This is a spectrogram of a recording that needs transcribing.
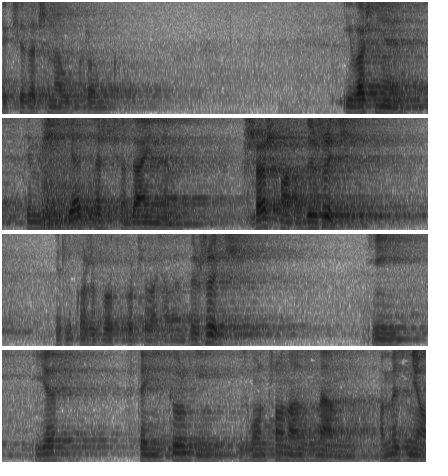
jak się zaczynał krąg. I właśnie w tym świetle życiodajnym przeszła, aby żyć. Nie tylko, żeby odpoczywać, ale aby żyć. I jest w tej liturgii złączona z nami, a my z nią.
